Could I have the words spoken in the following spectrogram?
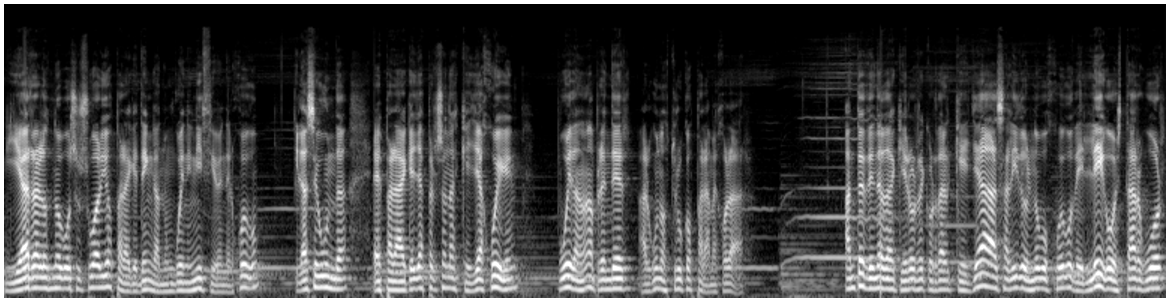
guiar a los nuevos usuarios para que tengan un buen inicio en el juego. Y la segunda es para aquellas personas que ya jueguen puedan aprender algunos trucos para mejorar. Antes de nada quiero recordar que ya ha salido el nuevo juego de Lego Star Wars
